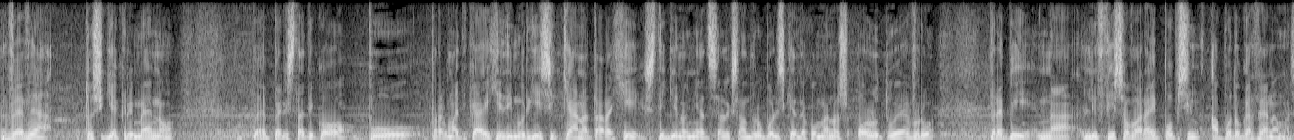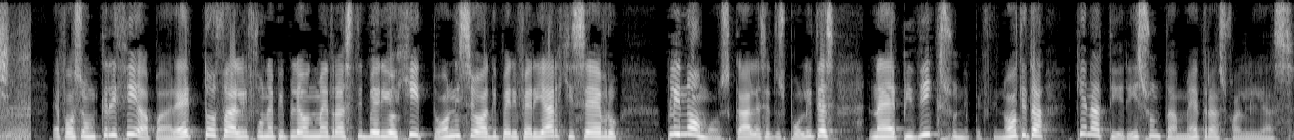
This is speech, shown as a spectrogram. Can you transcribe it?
Βέβαια το συγκεκριμένο περιστατικό που πραγματικά έχει δημιουργήσει και αναταραχή στην κοινωνία της Αλεξανδρούπολης και ενδεχομένως όλου του Εύρου πρέπει να ληφθεί σοβαρά υπόψη από τον καθένα μας. Εφόσον κριθεί απαραίτητο θα ληφθούν επιπλέον μέτρα στην περιοχή, τόνισε ο Αντιπεριφερειάρχης Εύρου. Πλην όμως κάλεσε τους πολίτες να επιδείξουν υπευθυνότητα και να τηρήσουν τα μέτρα ασφαλείας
